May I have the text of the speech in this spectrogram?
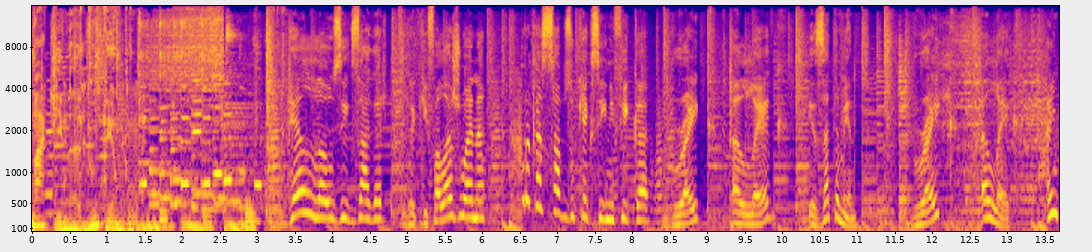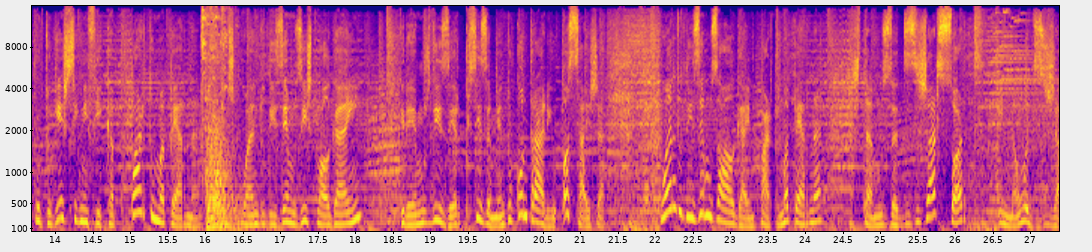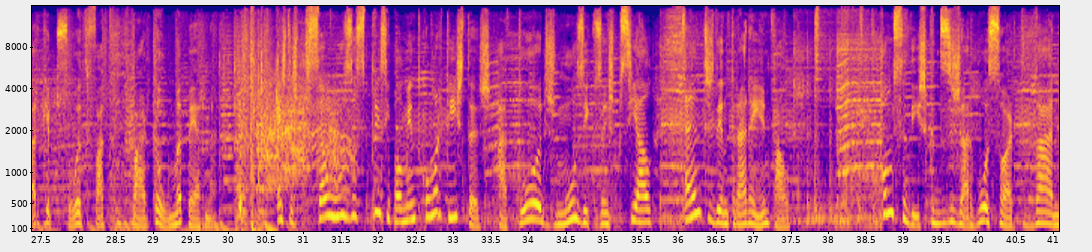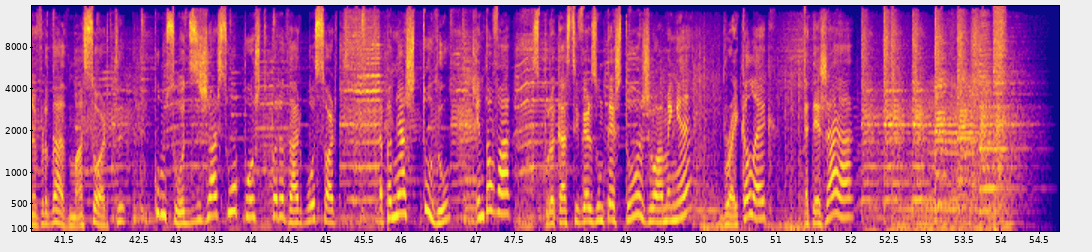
Máquina do Tempo. Hello, Zig Zagger. Daqui fala a Joana. Por acaso sabes o que é que significa break a leg? Exatamente. Break a leg. Em português significa parte uma perna. Mas quando dizemos isto a alguém, queremos dizer precisamente o contrário. Ou seja, quando dizemos a alguém parte uma perna, estamos a desejar sorte e não a desejar que a pessoa de facto parta uma perna. Esta expressão usa-se principalmente com artistas, atores, músicos em especial, antes de entrarem em palco. Como se diz que desejar boa sorte dá, na verdade, má sorte, começou a desejar-se o oposto para dar boa sorte. Apanhaste tudo? Então vá. Se por acaso tiveres um teste hoje ou amanhã, break a leg. Até já!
